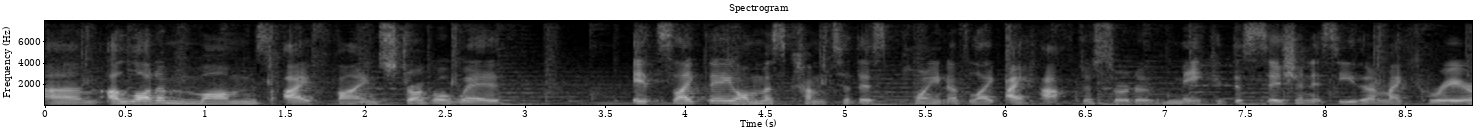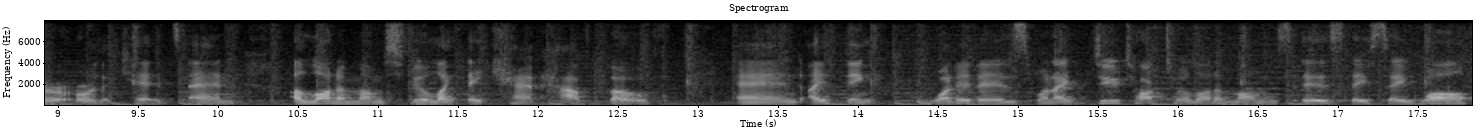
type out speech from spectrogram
Um, a lot of moms I find struggle with it's like they almost come to this point of like I have to sort of make a decision. It's either my career or the kids, and a lot of moms feel like they can't have both. And I think what it is when I do talk to a lot of moms is they say, well,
